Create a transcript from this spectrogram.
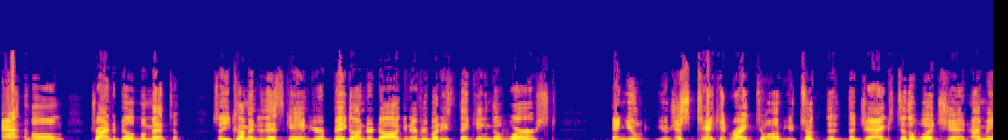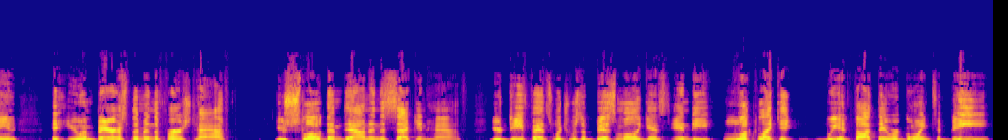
at home trying to build momentum. So you come into this game, you're a big underdog, and everybody's thinking the worst, and you you just take it right to them. You took the, the Jags to the woodshed. I mean, it, you embarrassed them in the first half. You slowed them down in the second half. Your defense, which was abysmal against Indy, looked like it we had thought they were going to be.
